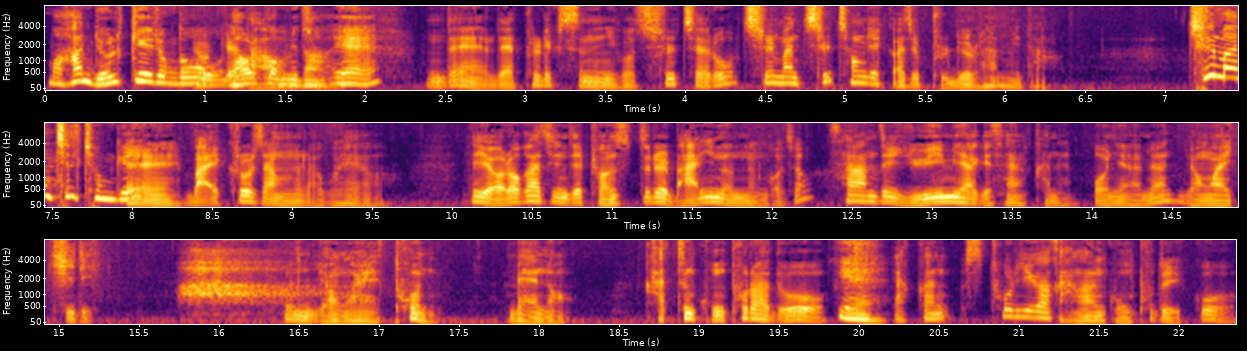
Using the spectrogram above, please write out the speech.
뭐한 10개 정도 10개 나올 나오죠. 겁니다. 예. 근데 넷플릭스는 이거 실제로 7만 7천 개까지 분류를 합니다. 7만 7천 개? 네, 마이크로 장르라고 해요. 근데 여러 가지 이제 변수들을 많이 넣는 거죠. 사람들이 유의미하게 생각하는 뭐냐면 영화의 길이, 혹은 영화의 톤, 매너. 같은 공포라도 예. 약간 스토리가 강한 공포도 있고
